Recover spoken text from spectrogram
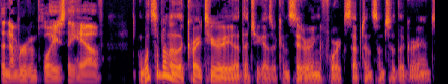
the number of employees they have. What's some of the criteria that you guys are considering for acceptance into the grant?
